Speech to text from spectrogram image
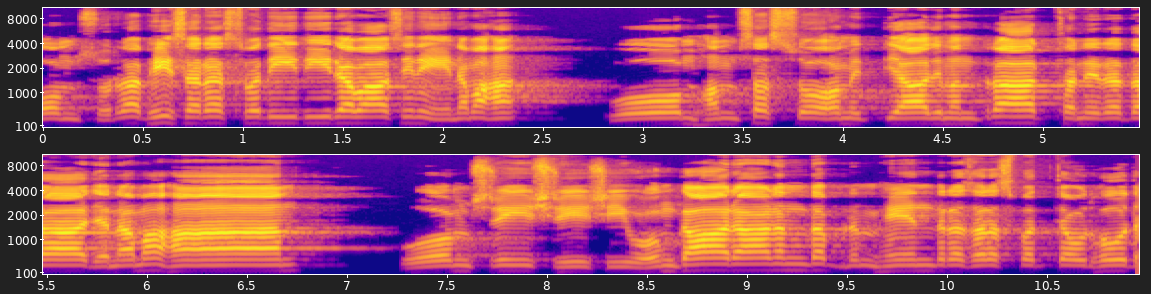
ஓம் சுரபிசரஸ்வதீதீரவாசினே நம ஓம் ஹம்சோஹமித்யாதிமந்திரார்த்தநிரதாஜ நம ॐ श्री श्री श्री ओंकारानंद ब्रह्मेन्द्र ओङ्कारानन्दब्रह्मेन्द्रसरस्वत्यवधूत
